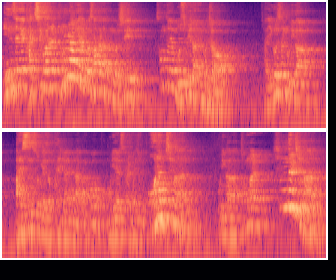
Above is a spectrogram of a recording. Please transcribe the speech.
인생의 가치관을 분명히 하고 살아가는 것이 성도의 모습이라는 거죠. 자, 이것을 우리가 말씀 속에서 발견해 나가고 우리의 삶에 좀 어렵지만 우리가 정말 힘들지만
